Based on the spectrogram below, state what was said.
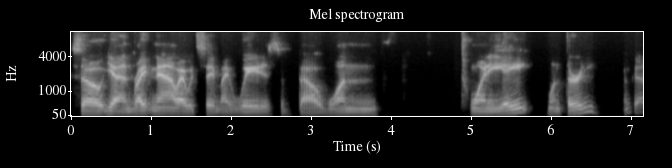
so yeah, and right now I would say my weight is about 128, 130. Okay.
